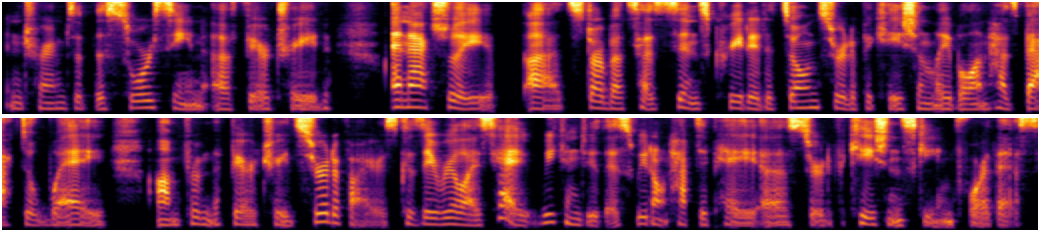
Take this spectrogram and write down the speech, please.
in terms of the sourcing of fair trade. And actually, uh, Starbucks has since created its own certification label and has backed away um, from the fair trade certifiers because they realized, hey, we can do this. We don't have to pay a certification scheme for this.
